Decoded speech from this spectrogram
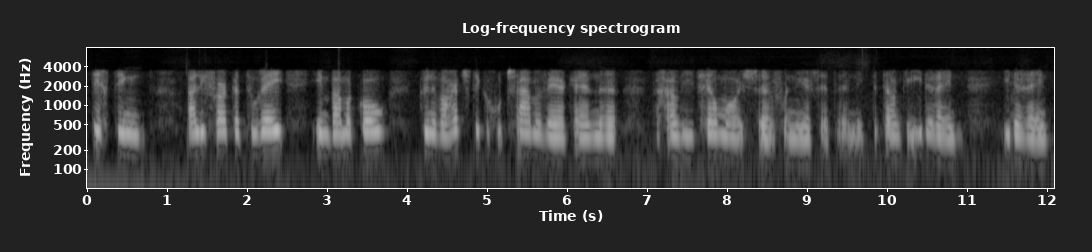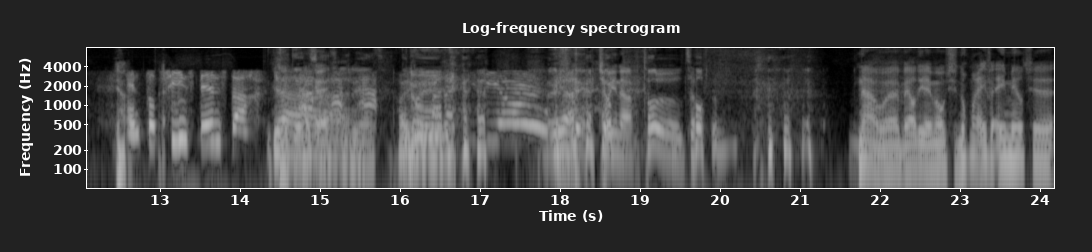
stichting Ali Farka Touré in Bamako kunnen we hartstikke goed samenwerken. En eh, daar gaan we iets heel moois eh, voor neerzetten. En ik bedank iedereen. Iedereen. Ja. En tot ziens dinsdag. Ja, Oké, Oké. Hoi, Doei. Goeienacht. Tol, tof. Nou, eh, bij al die emoties nog maar even een mailtje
